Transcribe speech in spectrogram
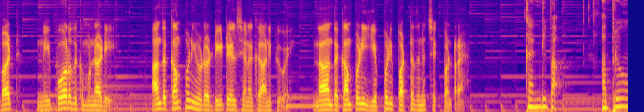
பட் நீ போகிறதுக்கு முன்னாடி அந்த கம்பெனியோட டீட்டெயில்ஸ் எனக்கு அனுப்பி வை. நான் அந்த கம்பெனி எப்படிப்பட்டதுன்னு செக் பண்ணுறேன் கண்டிப்பா. அப்புறம்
